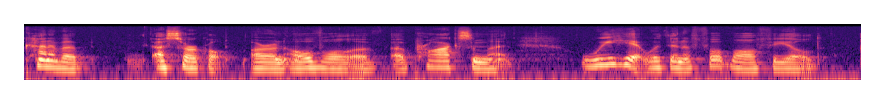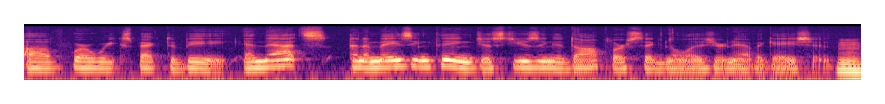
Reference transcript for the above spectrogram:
kind of a, a circle or an oval of approximate. We hit within a football field of where we expect to be, and that's an amazing thing. Just using a Doppler signal as your navigation. Mm,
